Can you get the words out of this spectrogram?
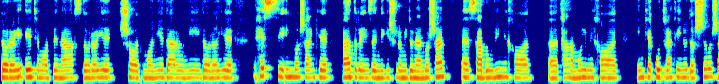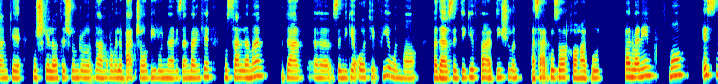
دارای اعتماد به نفس دارای شادمانی درونی دارای حسی این باشن که قدر این زندگیشون رو می‌دونن باشن صبوری می‌خواد تحمل می‌خواد اینکه قدرت اینو داشته باشن که مشکلاتشون رو در مقابل بچه ها بیرون نریزن. برای اینکه مسلما در زندگی عاطفی اونها و در زندگی فردیشون اثرگذار خواهد بود. بنابراین ما اسم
